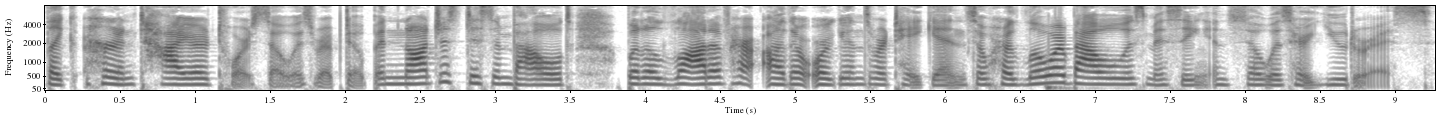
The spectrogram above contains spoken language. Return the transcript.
like her entire torso was ripped open, not just disemboweled, but a lot of her other organs were taken. So her lower bowel was missing, and so was her uterus.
